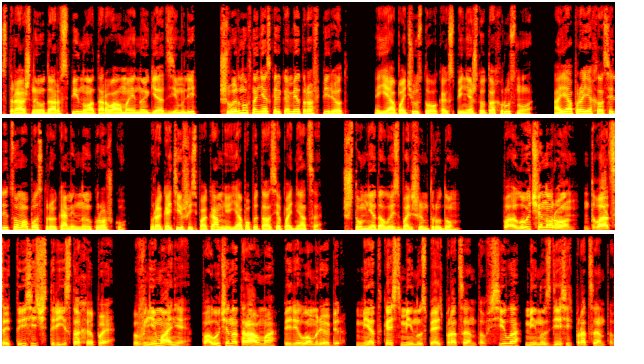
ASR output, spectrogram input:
Страшный удар в спину оторвал мои ноги от земли, швырнув на несколько метров вперед. Я почувствовал, как в спине что-то хрустнуло, а я проехался лицом об острую каменную крошку. Прокатившись по камню, я попытался подняться, что мне далось с большим трудом. Получен урон 20300 хп. Внимание! Получена травма, перелом ребер. Меткость минус 5%, сила минус 10%.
